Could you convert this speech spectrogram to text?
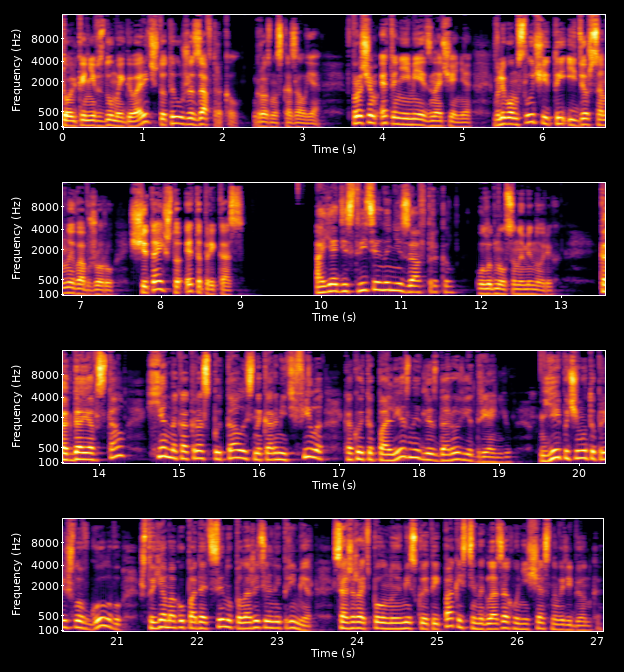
«Только не вздумай говорить, что ты уже завтракал», – грозно сказал я. «Впрочем, это не имеет значения. В любом случае, ты идешь со мной в обжору. Считай, что это приказ». «А я действительно не завтракал», – улыбнулся Номинорих. «Когда я встал, Хенна как раз пыталась накормить Фила какой-то полезной для здоровья дрянью. Ей почему-то пришло в голову, что я могу подать сыну положительный пример, сожрать полную миску этой пакости на глазах у несчастного ребенка.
